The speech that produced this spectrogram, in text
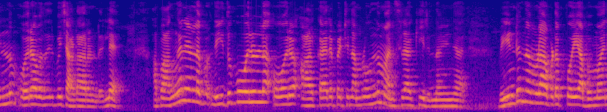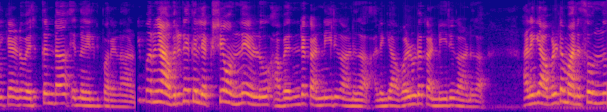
എന്നും ഓരോ അബദ്ധത്തിൽ പോയി ചാടാറുണ്ട് അല്ലേ? അപ്പോൾ അങ്ങനെയുള്ള ഇതുപോലുള്ള ഓരോ ആൾക്കാരെ പറ്റി നമ്മളൊന്ന് മനസ്സിലാക്കി മനസ്സിലാക്കിയിരുന്നു കഴിഞ്ഞാൽ വീണ്ടും നമ്മൾ അവിടെ പോയി അപമാനിക്കാനായിട്ട് വരുത്തണ്ട എന്ന് കരുതി പറയണതാണ്. ഈ പറഞ്ഞ അവരുടെയൊക്കെ ലക്ഷ്യം ഒന്നേ ഉള്ളൂ അവന്റെ കണ്ണീര് കാണുക അല്ലെങ്കിൽ അവളുടെ കണ്ണീര് കാണുക. അല്ലെങ്കിൽ അവളുടെ മനസ്സൊന്ന്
